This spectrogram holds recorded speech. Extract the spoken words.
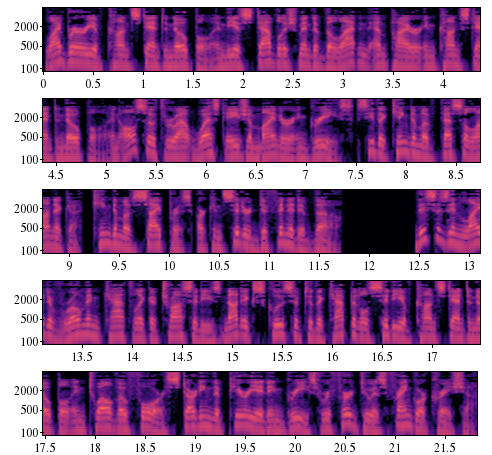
Library of Constantinople and the establishment of the Latin Empire in Constantinople and also throughout West Asia Minor and Greece see the Kingdom of Thessalonica, Kingdom of Cyprus are considered definitive though. This is in light of Roman Catholic atrocities not exclusive to the capital city of Constantinople in 1204 starting the period in Greece referred to as Frankokratia.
